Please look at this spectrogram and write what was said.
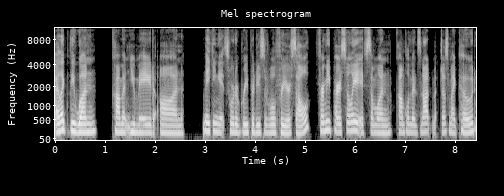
I like the one comment you made on making it sort of reproducible for yourself. For me personally, if someone compliments not just my code,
